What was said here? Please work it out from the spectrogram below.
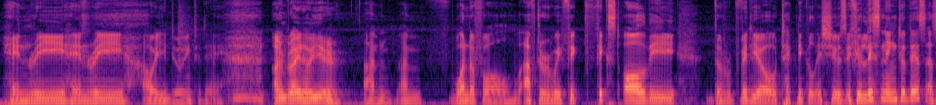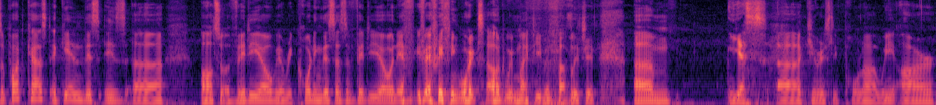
Henry. Henry, how are you doing today? I'm great. How are you? I'm I'm wonderful. After we fi- fixed all the the video technical issues, if you're listening to this as a podcast, again, this is uh, also a video. We are recording this as a video, and if, if everything works out, we might even publish it. Um, yes, uh, curiously polar. We are.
